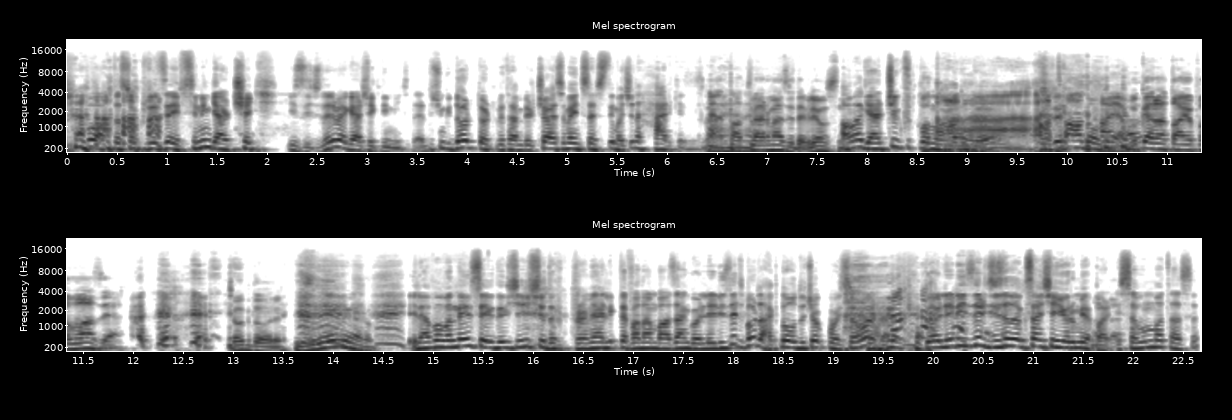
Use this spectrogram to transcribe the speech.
Bu hafta Sokrates FC'nin gerçek izleyicileri ve gerçek dinleyicileri. Çünkü 4-4 biten bir Chelsea Manchester City maçını herkes izler. Yani tat vermez de biliyor musun? Ama gerçek futbolun Hata oynadığı Hata dolu Hayır bu kadar hata yapılmaz ya. Çok doğru. İzleyemiyorum. İlhan Baba'nın en sevdiği şey şudur. Premier Lig'de falan bazen golleri izleriz. Bu arada haklı olduğu çok pozisyon var da. golleri izleriz %90 şey yorum yapar. E, savunma hatası.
